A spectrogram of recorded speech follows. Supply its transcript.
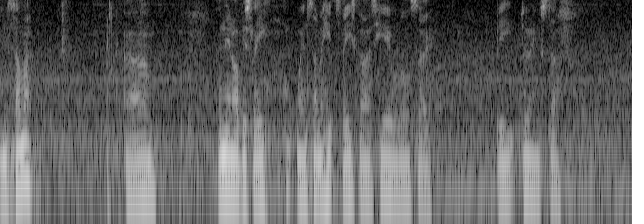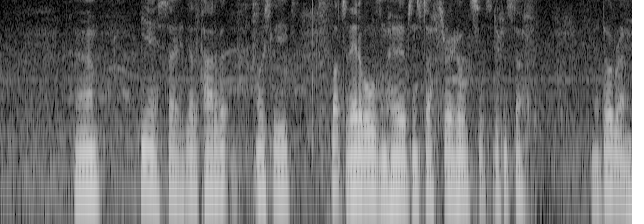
in summer. Um, and then obviously when summer hits, these guys here will also be doing stuff. Um, yeah, so the other part of it, obviously lots of edibles and herbs and stuff through all sorts of different stuff in the dog run.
